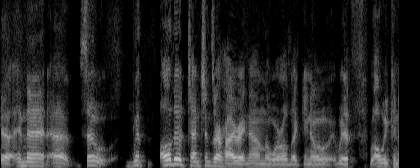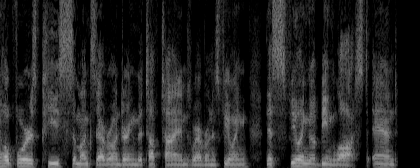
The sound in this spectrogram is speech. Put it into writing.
yeah, and that. uh, so with all the tensions are high right now in the world, like you know, with all we can hope for is peace amongst everyone during the tough times where everyone is feeling this feeling of being lost. And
